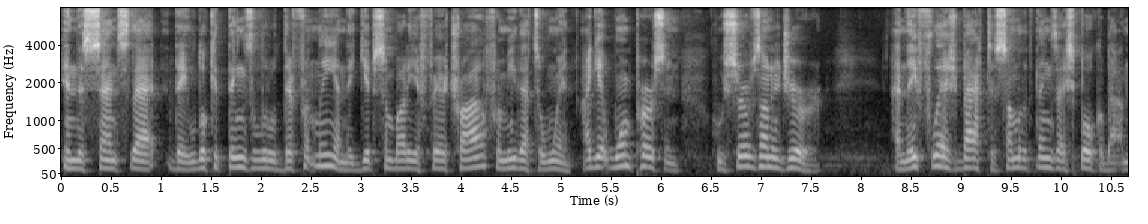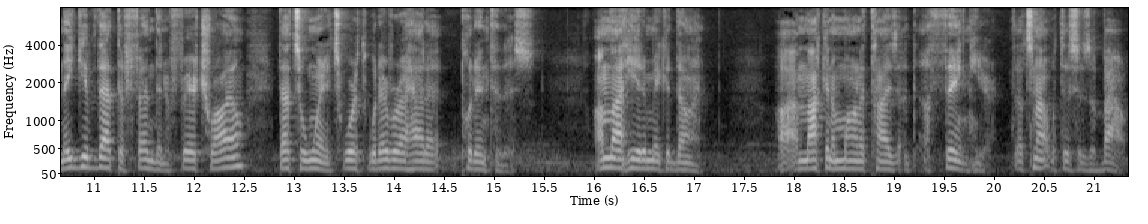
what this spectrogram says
in the sense that they look at things a little differently and they give somebody a fair trial, for me, that's a win. I get one person who serves on a juror and they flash back to some of the things I spoke about and they give that defendant a fair trial, that's a win. It's worth whatever I had to put into this. I'm not here to make a dime. I'm not going to monetize a, a thing here. That's not what this is about.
